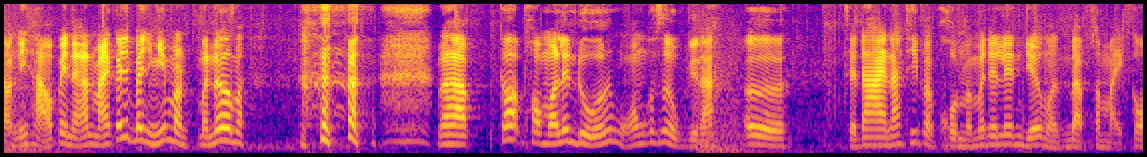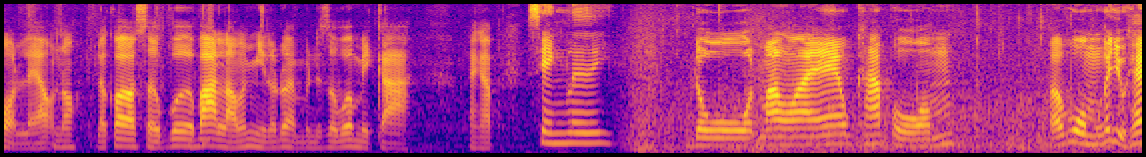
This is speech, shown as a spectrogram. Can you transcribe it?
ตอนนี้ถามว่าเป็นอย่างนั้นไหมก็จะเป็นอย่างนี้เหมือนเหมือนเดิมอะนะครับก็พอมาเล่นดูผมว่ามันก็สนุกดีนะเออเสียดายนะที่แบบคนมันไม่ได้เล่นเยอะเหมือนแบบสมัยก่อนแล้วเนาะแล้วก็เซิร์ฟเวอร์บ้านเราไม่มีแล้วด้วยเป็นเซิร์ฟเวอร์อเมริกานะครับเซ็งเลย โดดมาแล้วครับผม แล้ววงมันก็อยู่แค่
